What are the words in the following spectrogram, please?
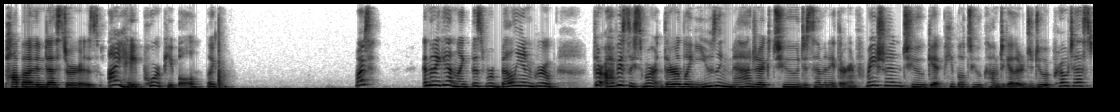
Papa Indestor is I hate poor people. Like what? And then again, like this rebellion group, they're obviously smart. They're like using magic to disseminate their information, to get people to come together to do a protest.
